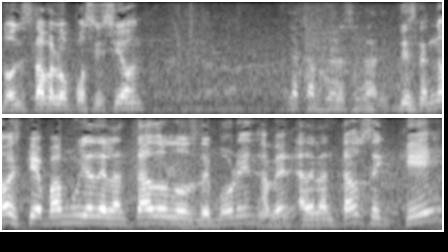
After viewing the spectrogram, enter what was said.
¿dónde estaba la oposición? Ya cambió el escenario. Dicen, no, es que van muy adelantados los de Morena. A ver, ¿adelantados en qué?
